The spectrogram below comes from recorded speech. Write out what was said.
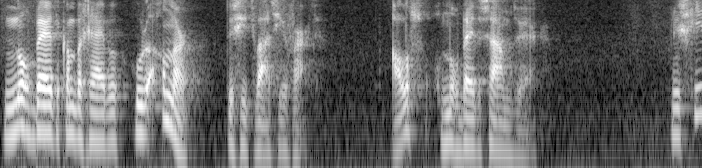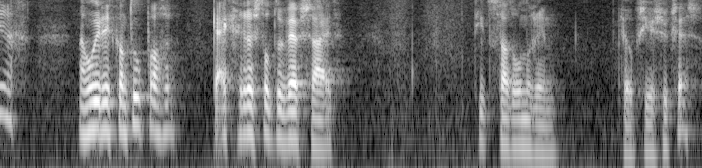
nog beter kan begrijpen hoe de ander de situatie ervaart. Alles om nog beter samen te werken. Nieuwsgierig naar hoe je dit kan toepassen? Kijk gerust op de website. De titel staat onderin. Veel plezier, succes!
